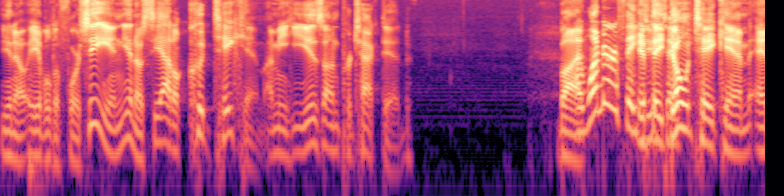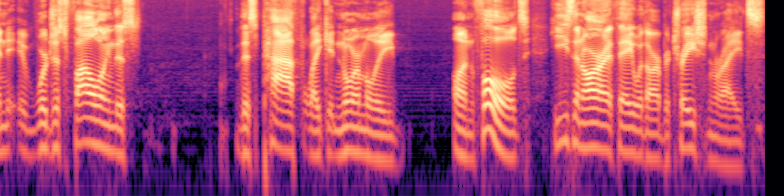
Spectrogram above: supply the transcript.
you know, able to foresee. And you know, Seattle could take him. I mean, he is unprotected. But I wonder if they if do they take- don't take him, and we're just following this this path like it normally unfolds, he's an RFA with arbitration rights.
